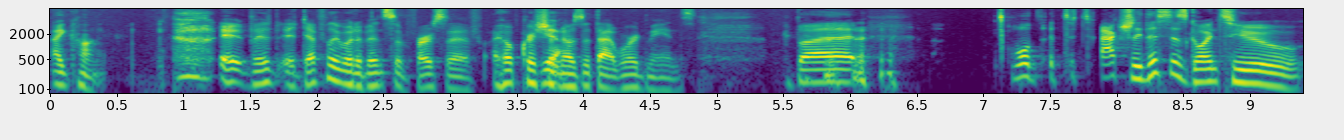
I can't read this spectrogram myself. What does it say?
iconic. It, it, it definitely would have been subversive. I hope Christian Yeah. knows what that word means. But, well, t- t- actually, this is going to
